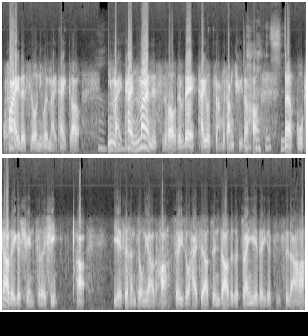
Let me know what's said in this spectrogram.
快的时候你会买太高，你买太慢的时候对不对？它又涨上去了哈。那股票的一个选择性啊。也是很重要的哈，所以说还是要遵照这个专业的一个指示的哈。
